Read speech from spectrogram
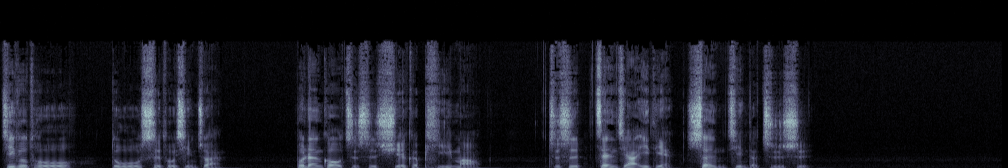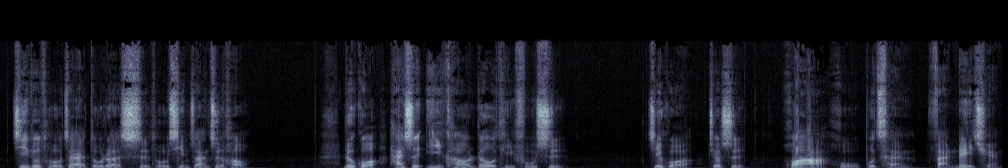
基督徒读《使徒行传》。不能够只是学个皮毛，只是增加一点圣经的知识。基督徒在读了《使徒行传》之后，如果还是依靠肉体服事，结果就是画虎不成反类犬。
